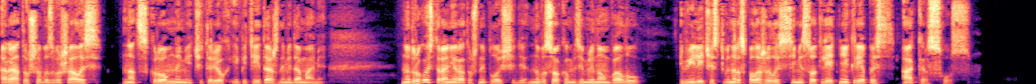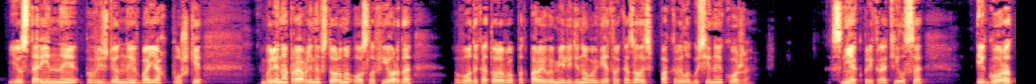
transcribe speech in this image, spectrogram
Ратуша возвышалась над скромными четырех- и пятиэтажными домами. На другой стороне ратушной площади, на высоком земляном валу, величественно расположилась семисотлетняя крепость Акерсхус. Ее старинные, поврежденные в боях пушки были направлены в сторону Ослов-Йорда, воды которого под порывами ледяного ветра, казалось, покрыла гусиная кожа. Снег прекратился, и город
